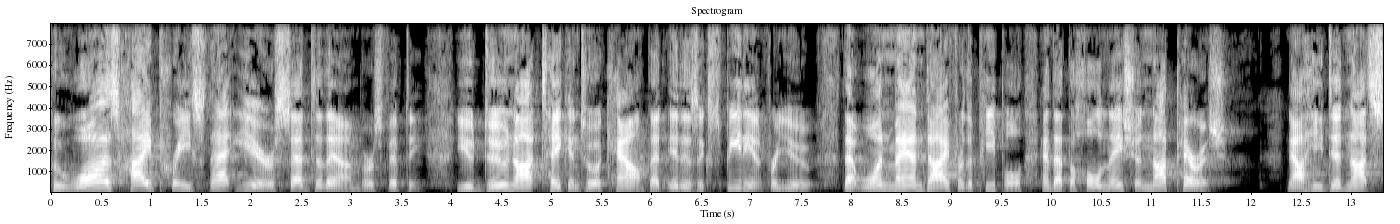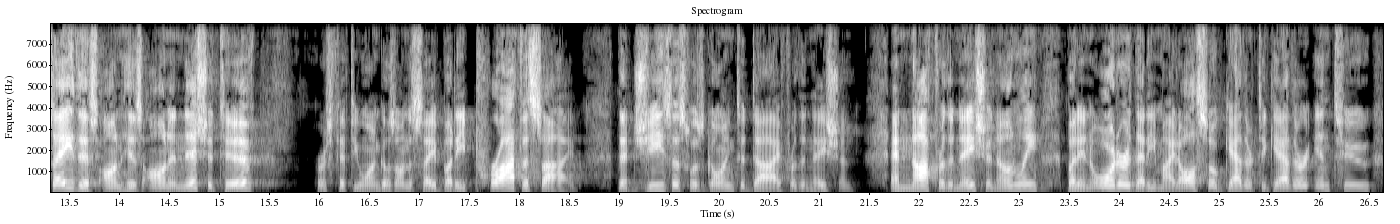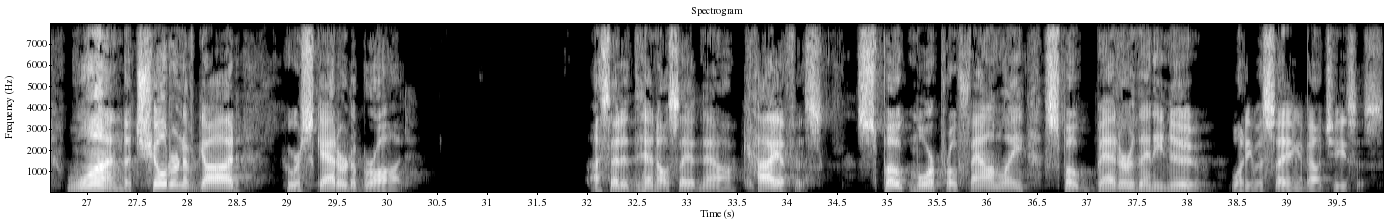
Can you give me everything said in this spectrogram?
who was high priest that year, said to them, verse 50, You do not take into account that it is expedient for you that one man die for the people and that the whole nation not perish. Now, he did not say this on his own initiative. Verse 51 goes on to say, But he prophesied that Jesus was going to die for the nation, and not for the nation only, but in order that he might also gather together into one the children of God who are scattered abroad. I said it then, I'll say it now. Caiaphas spoke more profoundly, spoke better than he knew what he was saying about Jesus.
